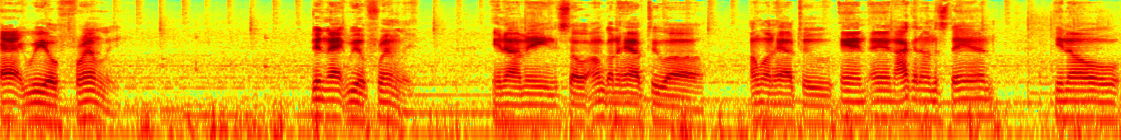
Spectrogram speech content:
act real friendly. Didn't act real friendly. You know what I mean? So I'm gonna have to uh, I'm gonna have to and and I can understand, you know,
